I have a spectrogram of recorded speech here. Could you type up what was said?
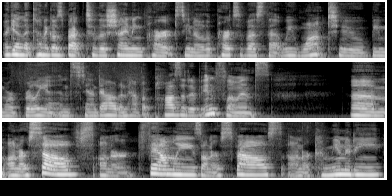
again that kind of goes back to the shining parts, you know, the parts of us that we want to be more brilliant and stand out and have a positive influence um, on ourselves, on our families, on our spouse, on our community.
